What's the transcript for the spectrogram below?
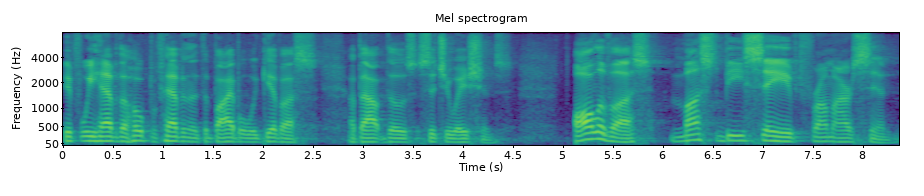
If we have the hope of heaven that the Bible would give us about those situations. All of us must be saved from our sin.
